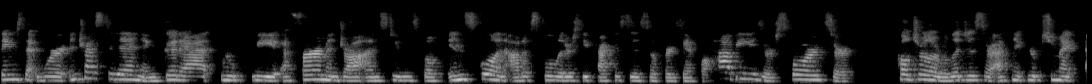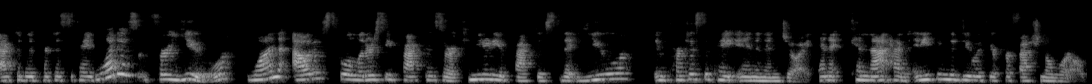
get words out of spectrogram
things that we're interested in and good at. We affirm and draw on students both in school and out of school literacy practices. So, for example, hobbies or sports or cultural or religious or ethnic groups you might actively participate. What is for you one out of school literacy practice or a community of practice that you participate in and enjoy? And it cannot have anything to do with your professional world.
